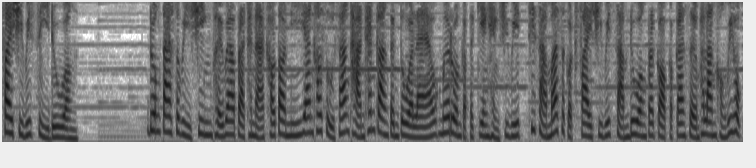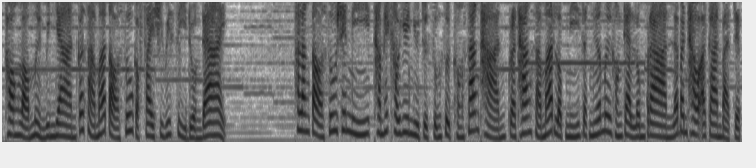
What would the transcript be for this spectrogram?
ไฟชีวิตสี่ดวง ดวงตาสวีชิงเผยแววปรารถนาเขาตอนนี้ย่างเข้าสู่สร้างฐานขั้นกลางเต็มตัวแล้ว เมื่อรวมกับตะเกียงแห่งชีวิตที่สามารถสะกดไฟชีวิตสามดวงประกอบกับการเสริมพลังของวิหกทองหลอมหมื่นวิญญาณก็สามารถต่อสู้กับไฟชีวิตสี่ดวงได้พลังต่อสู้เช่นนี้ทำให้เขายืนอยู่จุดสูงสุดของสร้างฐาน กระทั่งสามารถหลบหนีจากเงื้อมือของแก่นลมปราณและบรรเทาอาการบาดเจ็บ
